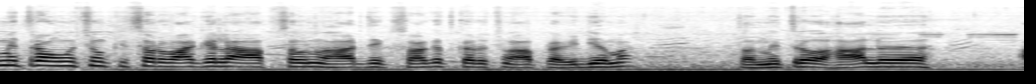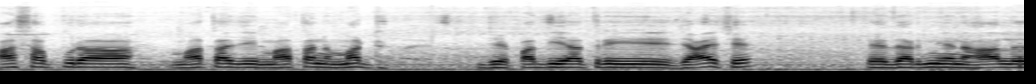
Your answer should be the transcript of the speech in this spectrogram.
મિત્રો, હું છું કિશોર વાઘેલા. આપ સૌનું હાર્દિક સ્વાગત કરું છું આપણા વિડીયોમાં. તો મિત્રો, હાલ આશાપુરા માતાજી, માતાના મઠ જે પદયાત્રી જાય છે, તે દરમિયાન હાલ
